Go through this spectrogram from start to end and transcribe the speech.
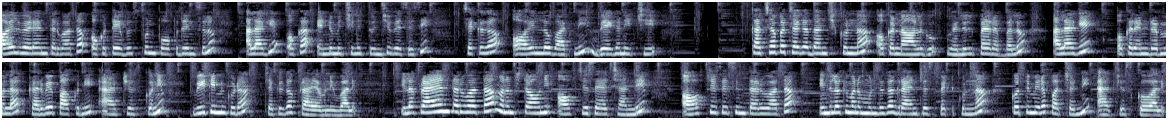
ఆయిల్ వేడైన తర్వాత ఒక టేబుల్ స్పూన్ పోపు దినుసులు అలాగే ఒక ఎండుమిర్చిని తుంచి వేసేసి చక్కగా ఆయిల్లో వాటిని వేగనిచ్చి కచ్చాపచ్చగా దంచుకున్న ఒక నాలుగు వెల్లుల్లిపాయ రెబ్బలు అలాగే ఒక రెండు రెమ్మల కరివేపాకుని యాడ్ చేసుకొని వీటిని కూడా చక్కగా ఫ్రై అవనివ్వాలి. ఇలా ఫ్రై అయిన తర్వాత మనం స్టవ్ని ఆఫ్ చేసేయచ్చండి. ఆఫ్ చేసేసిన తర్వాత ఇందులోకి మనం ముందుగా గ్రైండ్ చేసి పెట్టుకున్న కొత్తిమీర పచ్చడిని యాడ్ చేసుకోవాలి.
